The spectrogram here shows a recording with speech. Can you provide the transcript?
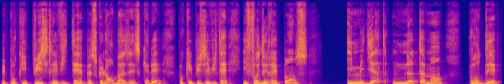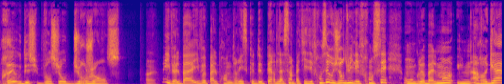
Mais pour qu'ils puissent l'éviter, parce que leur base est escalée, pour qu'ils puissent éviter, il faut des réponses immédiates, notamment pour des prêts ou des subventions d'urgence. Ouais. Ils veulent pas, ils veulent pas le prendre le risque de perdre la sympathie des Français. Aujourd'hui, les Français ont globalement une, un regard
